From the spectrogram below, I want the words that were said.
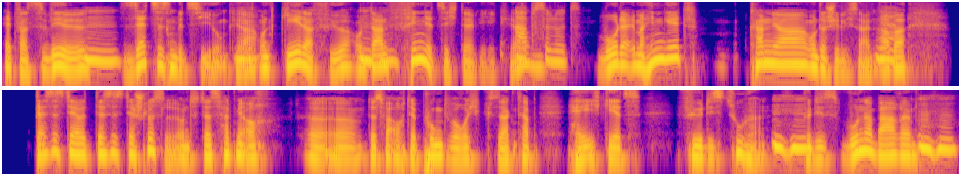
etwas will, Mhm. setz es in Beziehung, ja, Ja. und geh dafür und dann Mhm. findet sich der Weg, ja. Absolut. Wo der immer hingeht, kann ja unterschiedlich sein, Ja. aber das ist der, das ist der Schlüssel und das hat mir auch, äh, äh, das war auch der Punkt, wo ich gesagt habe, hey, ich gehe jetzt für dieses Zuhören, Mhm. für dieses wunderbare Mhm.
